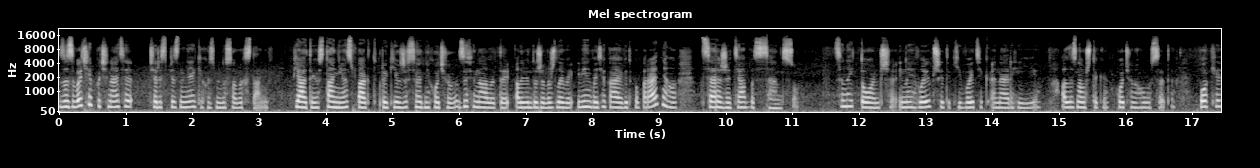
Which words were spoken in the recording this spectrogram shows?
зазвичай починається через пізнання якихось мінусових станів. П'ятий останній аспект, про який вже сьогодні хочу зафіналити, але він дуже важливий, і він витікає від попереднього, це життя без сенсу. Це найтонше і найглибший такий витік енергії. Але знову ж таки хочу наголосити, поки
